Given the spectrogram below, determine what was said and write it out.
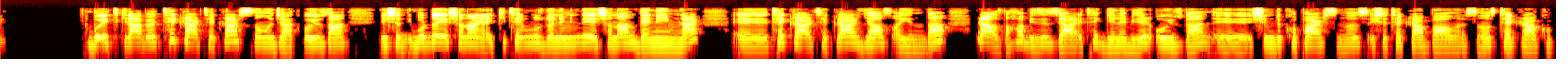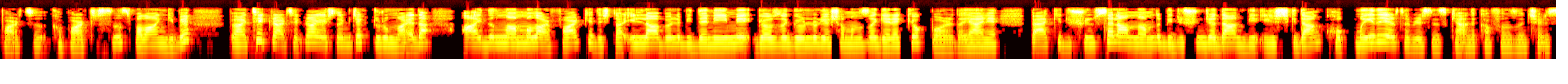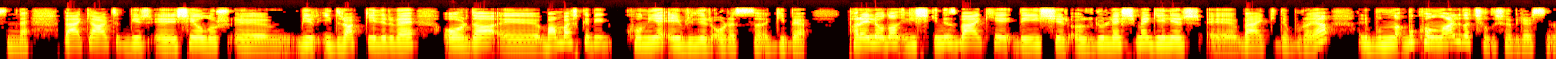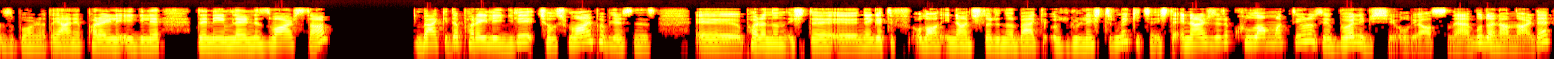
bu etkiler böyle tekrar tekrar sınanacak. O yüzden yaşa, burada yaşanan yani 2 Temmuz döneminde yaşanan deneyimler e, tekrar tekrar yaz ayında biraz daha bizi ziyarete gelebilir. O yüzden e, şimdi koparsınız, işte tekrar bağlanırsınız, tekrar kopartı, kopartırsınız falan gibi böyle tekrar tekrar yaşanabilecek durumlar ya da aydınlanmalar, fark edişler. İlla böyle bir deneyimi gözle görülür yaşamanıza gerek yok bu arada. Yani belki düşünsel anlamda bir düşünceden, bir ilişkiden kopmayı da yaratabilirsiniz kendi kafanızda kafanızın içerisinde. Belki artık bir e, şey olur, e, bir idrak gelir ve orada e, bambaşka bir konuya evrilir orası gibi. Parayla olan ilişkiniz belki değişir, özgürleşme gelir e, belki de buraya. Hani bunla, bu konularla da çalışabilirsiniz bu arada. Yani parayla ilgili deneyimleriniz varsa Belki de parayla ilgili çalışmalar yapabilirsiniz. E, paranın işte e, negatif olan inançlarını belki özgürleştirmek için işte enerjileri kullanmak diyoruz ya böyle bir şey oluyor aslında. Yani bu dönemlerde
